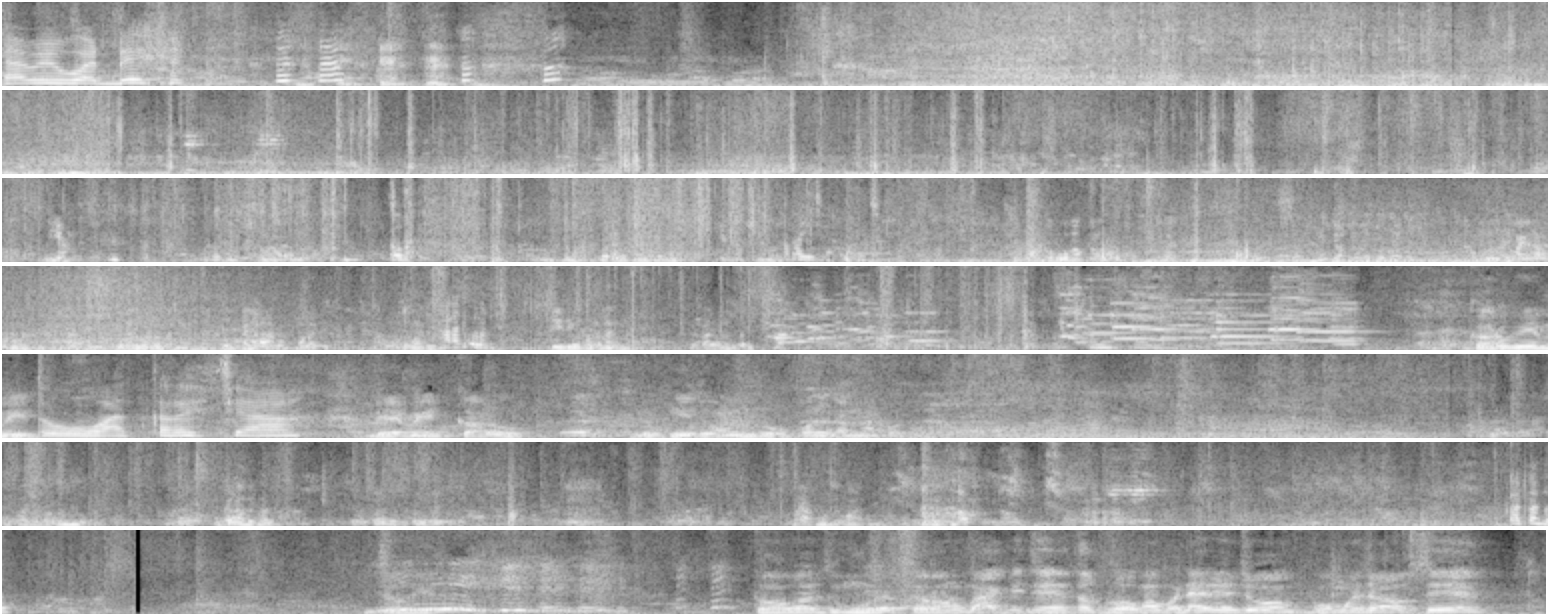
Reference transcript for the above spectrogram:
હેપી બર્થડે Yeah. કરું બે મિનિટ. તો વાત કરે છે આ. બે મિનિટ કરું. એટલે ફ્રીજ વાળું તો ઓપન કરી નાખો તો જોઈએ તો હવે હજુ મુહૂર્ત કરવાનું બાકી છે તો બ્લોગમાં બનાવી રહેજો. બહુ મજા આવશે.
